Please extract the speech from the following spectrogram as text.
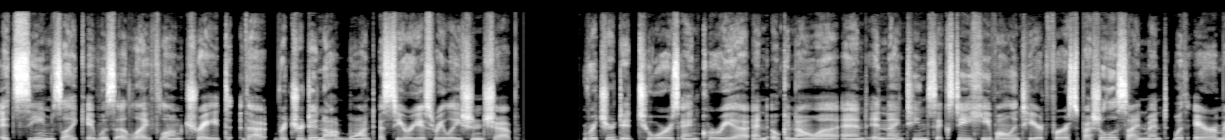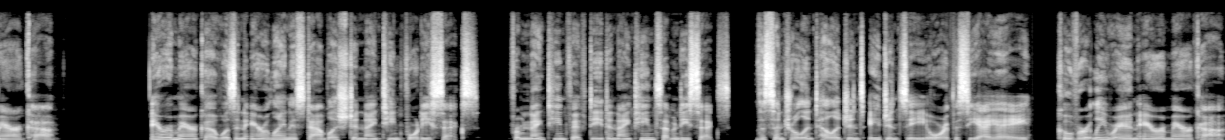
It seems like it was a lifelong trait that Richard did not want a serious relationship. Richard did tours in Korea and Okinawa, and in 1960 he volunteered for a special assignment with Air America. Air America was an airline established in 1946. From 1950 to 1976, the Central Intelligence Agency, or the CIA, covertly ran Air America,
